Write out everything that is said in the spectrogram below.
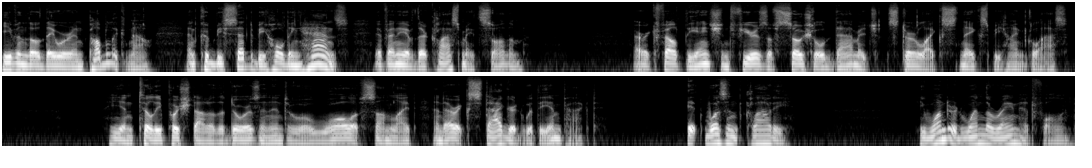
even though they were in public now and could be said to be holding hands if any of their classmates saw them. Eric felt the ancient fears of social damage stir like snakes behind glass. He and Tilly pushed out of the doors and into a wall of sunlight, and Eric staggered with the impact. It wasn't cloudy. He wondered when the rain had fallen.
